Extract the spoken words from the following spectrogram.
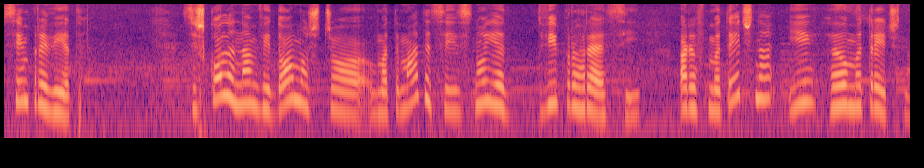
Всім привіт! Зі школи нам відомо, що в математиці існує дві прогресії арифметична і геометрична.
